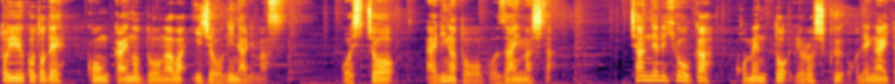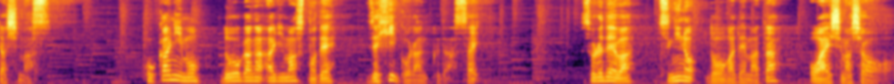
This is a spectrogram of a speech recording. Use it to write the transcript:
ということで、今回の動画は以上になります。ご視聴ありがとうございました。チャンネル評価、コメントよろしくお願いいたします。他にも動画がありますので、ぜひご覧ください。それでは次の動画でまたお会いしましょう。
